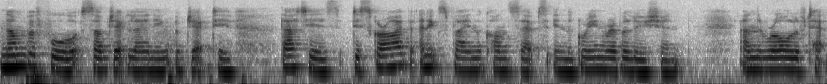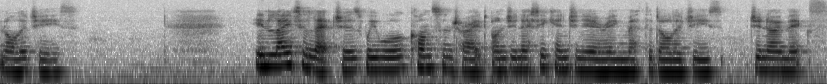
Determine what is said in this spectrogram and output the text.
Number four, subject learning objective. That is, describe and explain the concepts in the Green Revolution and the role of technologies. In later lectures, we will concentrate on genetic engineering methodologies, genomics,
